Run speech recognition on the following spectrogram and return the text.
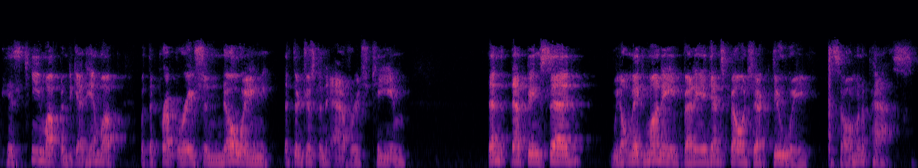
his team up and to get him up with the preparation, knowing that they're just an average team. Then, that being said, we don't make money betting against Belichick, do we? So I'm going to pass.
